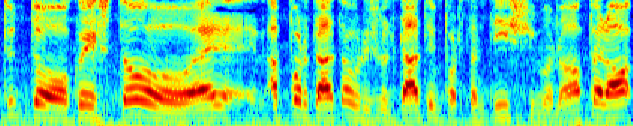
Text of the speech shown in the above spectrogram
tutto questo è, ha portato a un risultato importantissimo, no? Però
